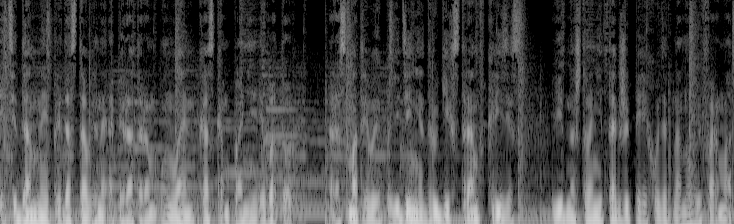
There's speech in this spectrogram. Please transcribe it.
Эти данные предоставлены оператором онлайн-касс компании Evator. Рассматривая поведение других стран в кризис, видно, что они также переходят на новый формат.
